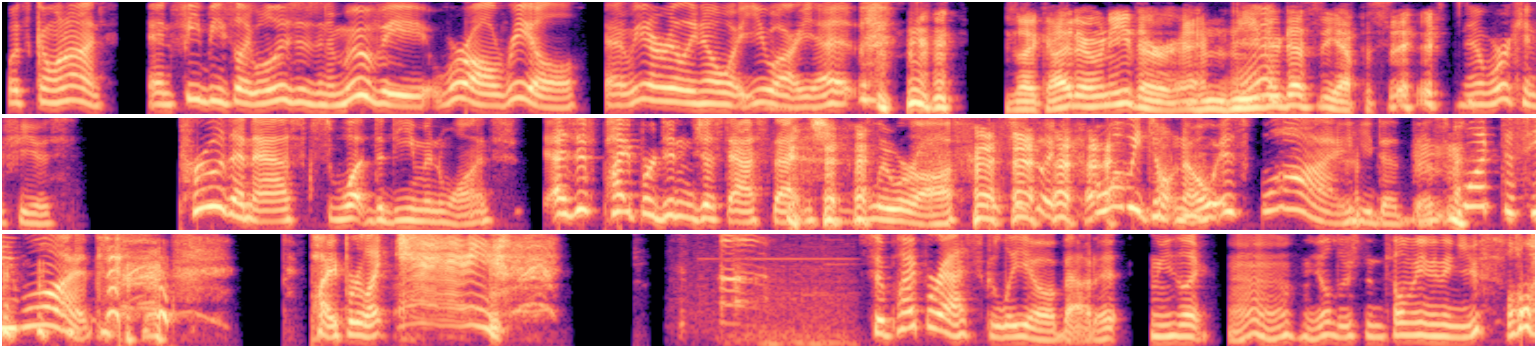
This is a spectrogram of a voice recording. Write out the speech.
what's going on. And Phoebe's like, "Well, this isn't a movie. We're all real, and we don't really know what you are yet." He's like, I don't either, and Yeah. neither does the episode. Now we're confused. Prue then asks what the demon wants, as if Piper didn't just ask that and she blew her off. It's just like, "Well, what we don't know is why he did this. What does he want? Piper, like, "Eh." so Piper asks Leo about it, and he's like, I the elders didn't tell me anything useful.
